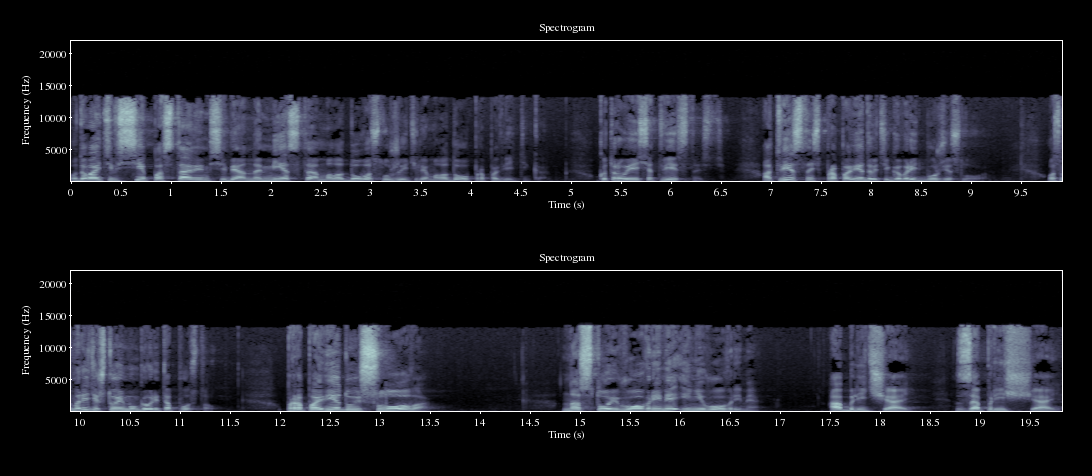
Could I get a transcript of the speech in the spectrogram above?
Вот давайте все поставим себя на место молодого служителя, молодого проповедника, у которого есть ответственность. Ответственность проповедовать и говорить Божье Слово. Вот смотрите, что ему говорит апостол. Проповедуй Слово, настой вовремя и не вовремя, обличай, запрещай,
